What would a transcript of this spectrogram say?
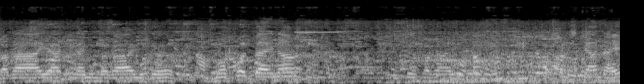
बघा या ठिकाणी बघा इथं मोफत आहे ना? इथं बघा स्टँड आहे.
